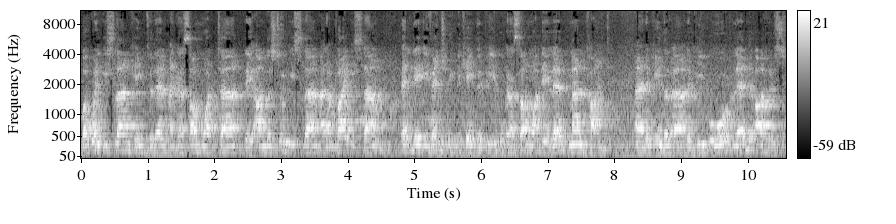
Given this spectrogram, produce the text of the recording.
But when Islam came to them and somewhat uh, they understood Islam and applied Islam, then they eventually became the people kind somewhat they led mankind and became the, uh, the people who led others.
